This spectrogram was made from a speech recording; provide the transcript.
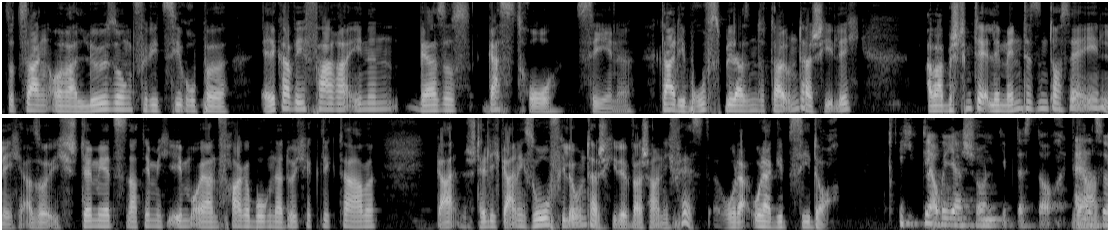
sozusagen eurer Lösung für die Zielgruppe Lkw-FahrerInnen versus Gastro-Szene. Klar, die Berufsbilder sind total unterschiedlich, aber bestimmte Elemente sind doch sehr ähnlich. Also ich stelle mir jetzt, nachdem ich eben euren Fragebogen da durchgeklickt habe, stelle ich gar nicht so viele Unterschiede wahrscheinlich fest. Oder, oder gibt's sie doch? Ich glaube ja schon, gibt es doch. Ja. Also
